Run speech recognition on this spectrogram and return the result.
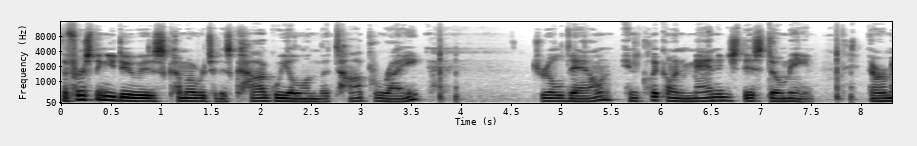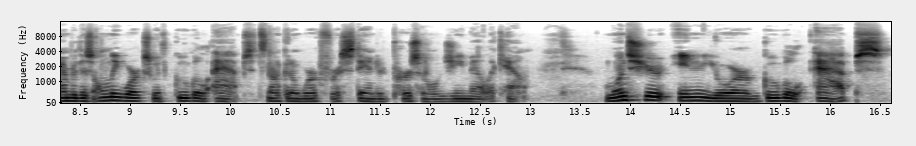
The first thing you do is come over to this cogwheel on the top right, drill down, and click on Manage this domain. Now remember, this only works with Google Apps. It's not going to work for a standard personal Gmail account. Once you're in your Google Apps,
